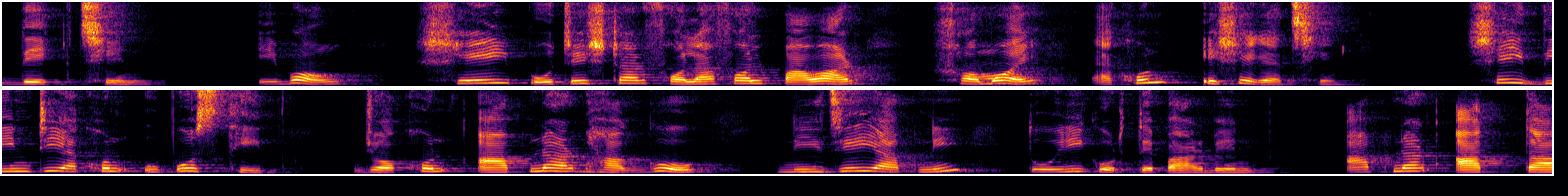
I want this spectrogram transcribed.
দেখছেন এবং সেই প্রচেষ্টার ফলাফল পাওয়ার সময় এখন এসে গেছে। সেই দিনটি এখন উপস্থিত যখন আপনার ভাগ্য নিজেই আপনি তৈরি করতে পারবেন। আপনার আত্মা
